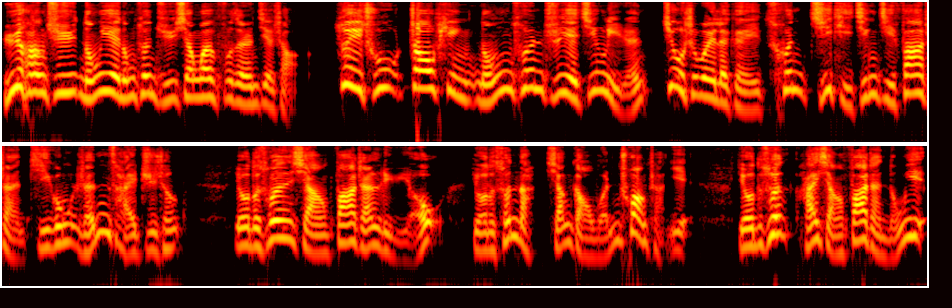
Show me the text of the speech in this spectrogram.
余杭区农业农村局相关负责人介绍，最初招聘农村职业经理人，就是为了给村集体经济发展提供人才支撑。有的村想发展旅游，有的村呢想搞文创产业，有的村还想发展农业。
